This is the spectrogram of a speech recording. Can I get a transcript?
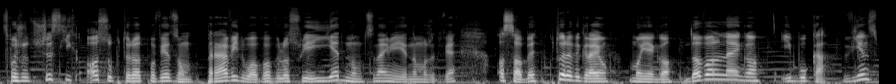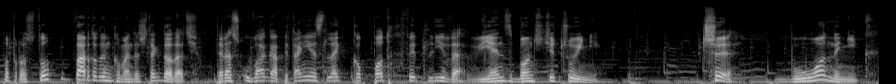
Spośród wszystkich osób, które odpowiedzą prawidłowo, wylosuję jedną, co najmniej jedną, może dwie osoby, które wygrają mojego dowolnego e-booka, więc po prostu warto ten komentarz tak dodać. Teraz uwaga, pytanie jest lekko podchwytliwe, więc bądźcie czujni. Czy błonnik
